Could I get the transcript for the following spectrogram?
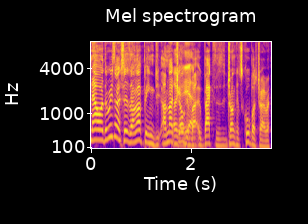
now the reason I say is I'm not being I'm not Okay, joking yeah. about back to the drunken school bus driver.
